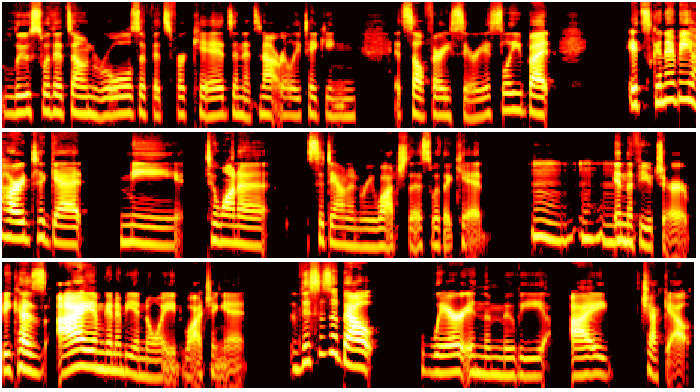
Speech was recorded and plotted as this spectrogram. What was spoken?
loose with its own rules if it's for kids and it's not really taking itself very seriously. But it's going to be hard to get me to want to sit down and rewatch this with a kid Mm, mhm. in the future because I am going to be annoyed watching it. This is about where in the movie I check out.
